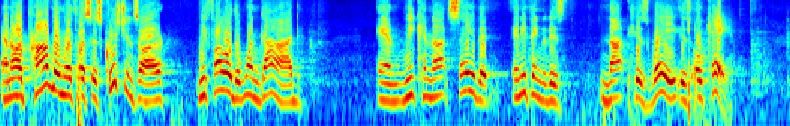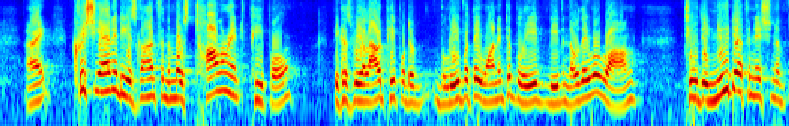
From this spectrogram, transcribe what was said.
And our problem with us as Christians are we follow the one God, and we cannot say that anything that is not his way is okay. All right? Christianity has gone from the most tolerant people because we allowed people to believe what they wanted to believe, even though they were wrong, to the new definition of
